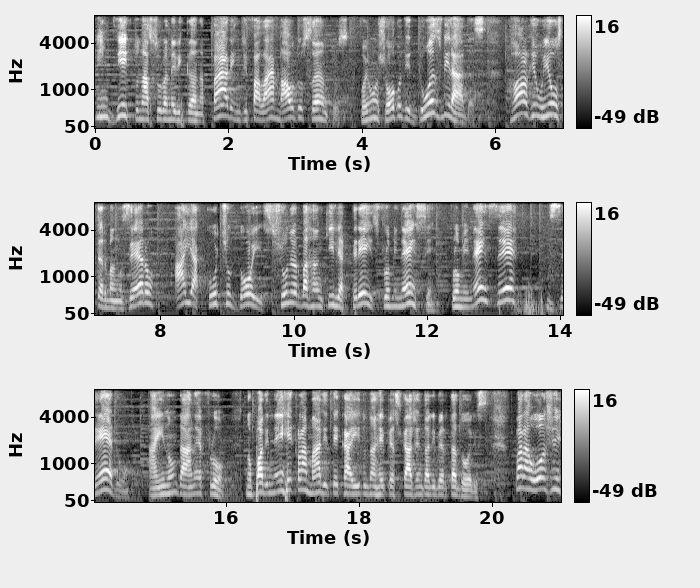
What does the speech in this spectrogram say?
invicto na Sul-Americana. Parem de falar mal do Santos. Foi um jogo de duas viradas. Jorge Wilstermann 0, Ayacucho 2, Júnior Barranquilha 3, Fluminense. Fluminense 0. Aí não dá, né, Flu? Não pode nem reclamar de ter caído na repescagem da Libertadores. Para hoje,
